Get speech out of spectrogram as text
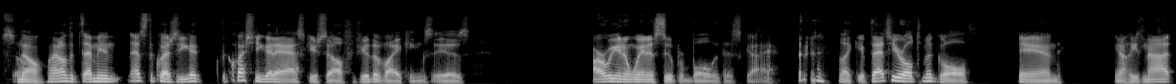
So no, I don't think I mean that's the question. You got the question you got to ask yourself if you're the Vikings is are we going to win a Super Bowl with this guy? like if that's your ultimate goal and you know, he's not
